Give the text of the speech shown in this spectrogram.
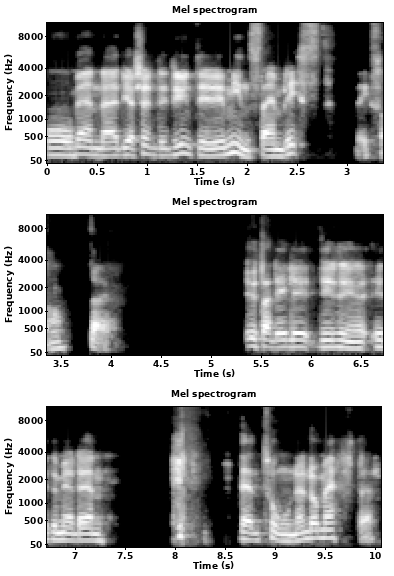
Mm. Men eh, jag känner, det är ju inte det minsta en brist. Liksom. Nej. Utan det är, det är lite mer den, den tonen de är efter.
